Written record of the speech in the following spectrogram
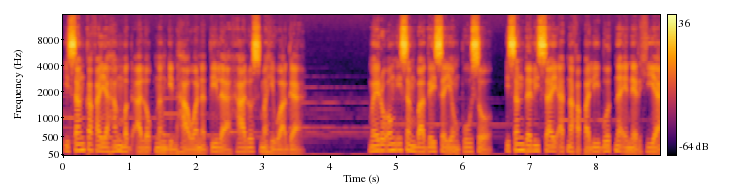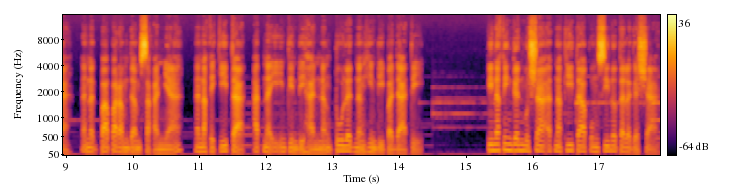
isang kakayahang mag-alok ng ginhawa na tila halos mahiwaga. Mayroong isang bagay sa iyong puso, isang dalisay at nakapalibot na enerhiya na nagpaparamdam sa kanya na nakikita at naiintindihan ng tulad ng hindi pa dati. Pinakinggan mo siya at nakita kung sino talaga siya,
